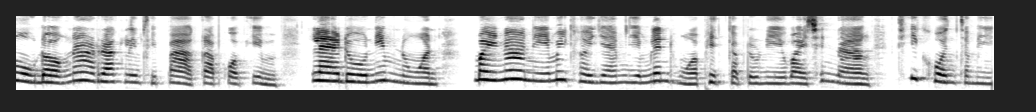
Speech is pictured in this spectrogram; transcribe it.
มูกโด่งน่ารักริมฝีปากกลับอวบอิ่ม แลดูนิ่มนวลใบหน้านี้ไม่เคยแย้มยิ้มเล่นหัวผิดกับดารณีวัยเช่นนางที่ควรจะมี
